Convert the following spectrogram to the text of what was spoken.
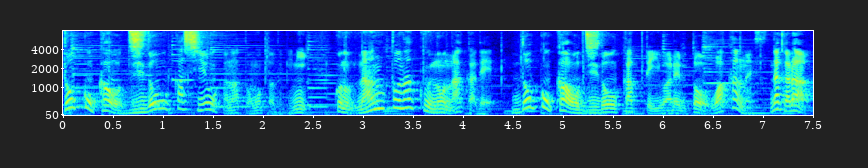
どこかを自動化しようかなと思った時にこのなんとなくの中でどこかを自動化って言われると分かんないです。だから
